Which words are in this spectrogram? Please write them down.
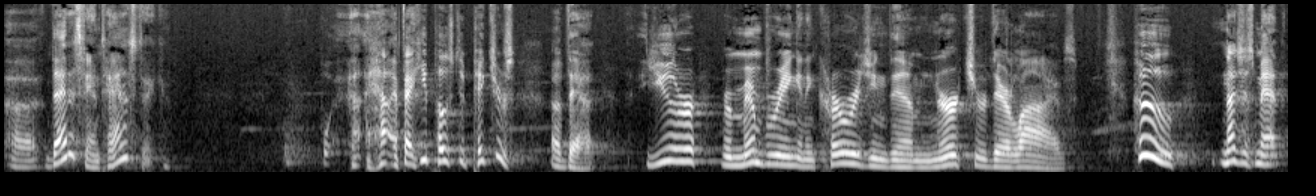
Uh, that is fantastic. In fact, he posted pictures of that. You're remembering and encouraging them, nurture their lives. Who, not just Matt,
